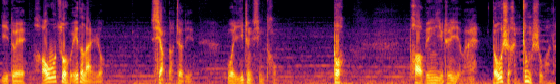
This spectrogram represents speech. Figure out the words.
一堆毫无作为的烂肉。想到这里，我一阵心痛。不，炮兵一直以来都是很重视我的。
